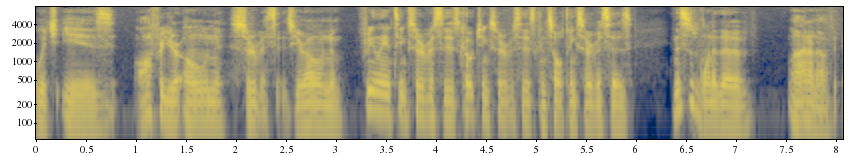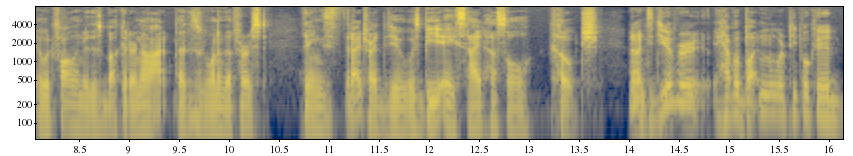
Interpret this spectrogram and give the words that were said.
which is offer your own services, your own freelancing services, coaching services, consulting services. And this is one of the, well, I don't know if it would fall under this bucket or not, but this is one of the first things that I tried to do was be a side hustle coach. I don't know, did you ever have a button where people could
